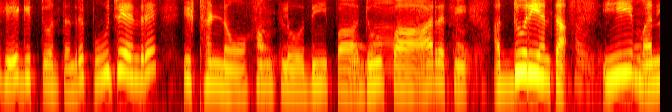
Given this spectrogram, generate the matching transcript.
ಹೇಗಿತ್ತು ಅಂತಂದ್ರೆ ಪೂಜೆ ಅಂದ್ರೆ ಇಷ್ಟ ಹಣ್ಣು ಹಂಪ್ಲು ದೀಪ ಧೂಪ ಆರತಿ ಅದ್ದೂರಿ ಅಂತ. ಈ ಮನ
